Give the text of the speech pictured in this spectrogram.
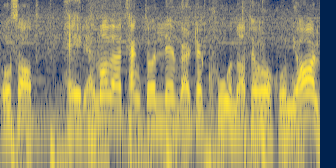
og sa at herren hadde jeg tenkt å levere til kona til Håkon Jarl.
